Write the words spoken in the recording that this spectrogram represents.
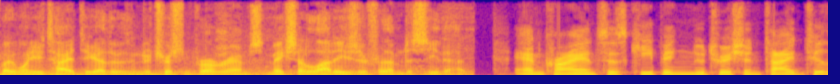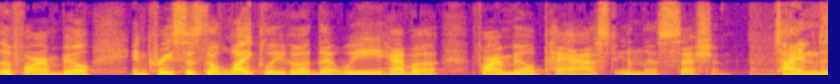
but when you tie it together with nutrition programs, it makes it a lot easier for them to see that. And Cryan says keeping nutrition tied to the Farm Bill increases the likelihood that we have a Farm Bill passed in this session. Tying the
